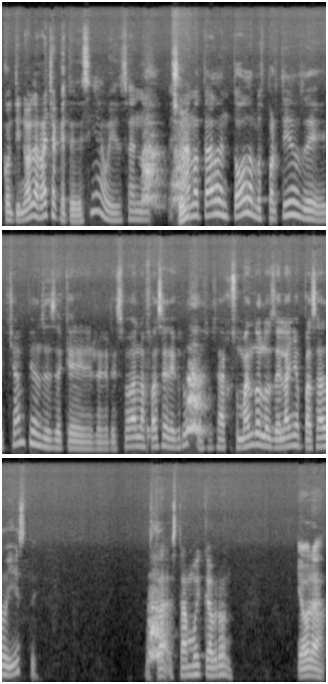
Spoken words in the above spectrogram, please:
continúa la racha que te decía, güey. O sea, no, ha anotado en todos los partidos de Champions desde que regresó a la fase de grupos. O sea, sumando los del año pasado y este. Está, está muy cabrón. Y ahora,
